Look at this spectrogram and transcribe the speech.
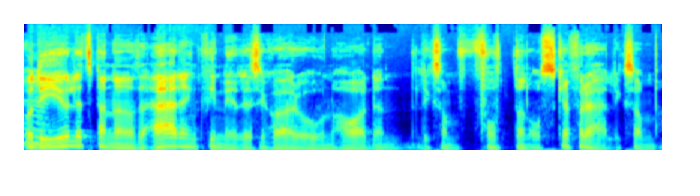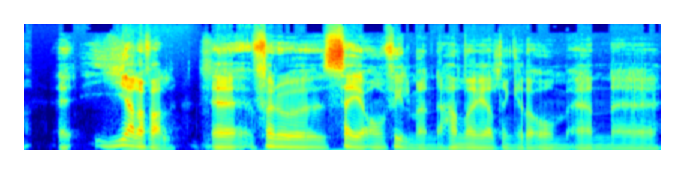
Och det är ju lite spännande att det är en kvinnlig regissör och hon har den, liksom, fått en Oscar för det här. Liksom. Eh, I alla fall, eh, för att säga om filmen, det handlar helt enkelt om en, eh,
